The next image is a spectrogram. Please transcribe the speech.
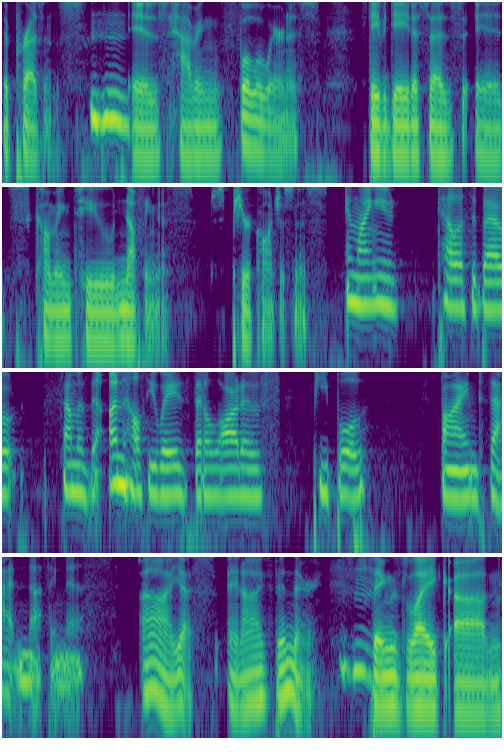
the presence, is having full awareness. As David Deida says, it's coming to nothingness, just pure consciousness. And why don't you tell us about some of the unhealthy ways that a lot of people find that nothingness? Ah, yes, and I've been there. Things like um,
